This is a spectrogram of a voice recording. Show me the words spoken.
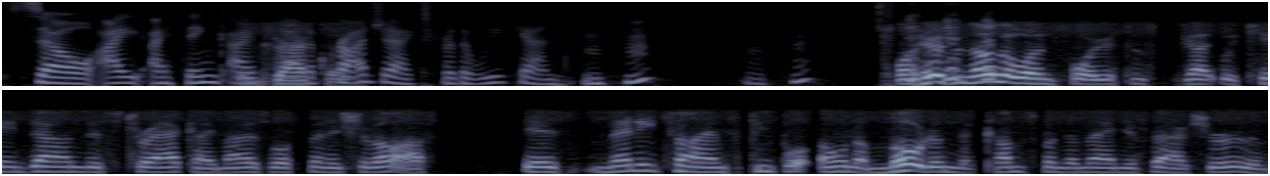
So I, I think I've got a project for the weekend. Mm-hmm. Mm-hmm. Well, here's another one for you. Since we, got, we came down this track, I might as well finish it off. Is many times people own a modem that comes from the manufacturer, the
